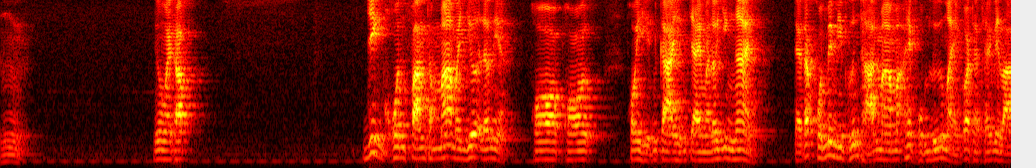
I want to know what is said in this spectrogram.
อืมนึกไหมครับ ยิ่งคนฟังธรรมะมาเยอะแล้วเนี่ย พอพอพอเห็นกายเห็นใจมาแล้วยิ่งง่าย แต่ถ้าคนไม่มีพื้นฐานมามาให้ผมรื้อใหม่ก็จะใช้เวลา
